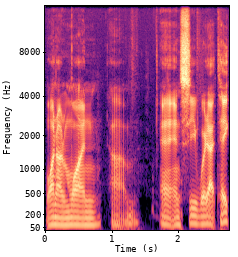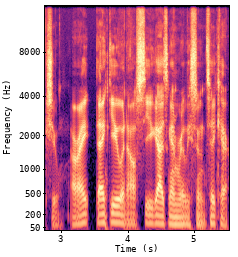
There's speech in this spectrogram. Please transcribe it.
one on one and see where that takes you. All right, thank you, and I'll see you guys again really soon. Take care.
